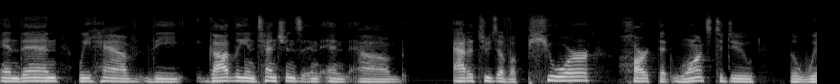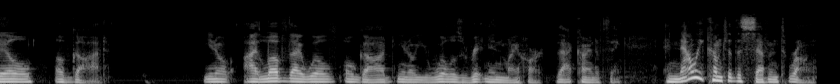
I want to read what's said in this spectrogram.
and then we have the godly intentions and, and um, attitudes of a pure heart that wants to do the will of God. You know, I love thy will, O God. You know, your will is written in my heart, that kind of thing. And now we come to the seventh rung,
